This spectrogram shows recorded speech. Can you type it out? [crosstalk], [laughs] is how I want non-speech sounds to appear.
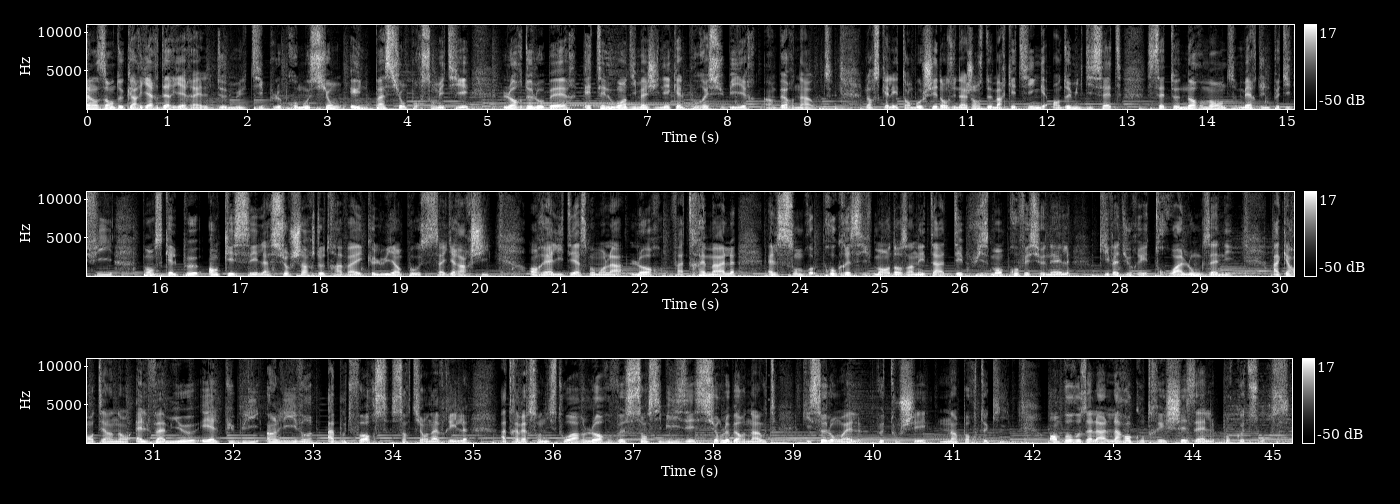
15 ans de carrière derrière elle, de multiples promotions et une passion pour son métier, Laure de Laubert était loin d'imaginer qu'elle pourrait subir un burn-out. Lorsqu'elle est embauchée dans une agence de marketing en 2017, cette Normande, mère d'une petite fille, pense qu'elle peut encaisser la surcharge de travail que lui impose sa hiérarchie. En réalité, à ce moment-là, Laure va très mal. Elle sombre progressivement dans un état d'épuisement professionnel qui va durer trois longues années. À 41 ans, elle va mieux et elle publie un livre, À bout de force, sorti en avril. À travers son histoire, Laure veut sensibiliser sur le burn-out qui, selon elle, peut toucher n'importe qui. Ambre Rosala l'a rencontrée chez elle pour Code Source.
